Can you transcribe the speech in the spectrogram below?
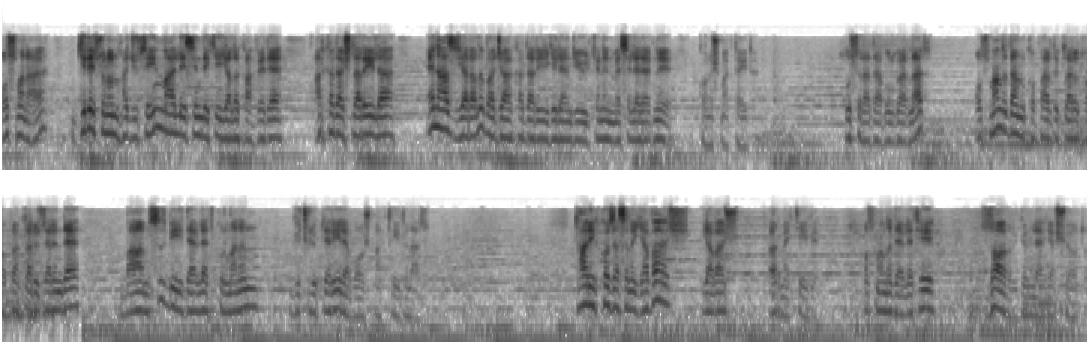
Osman Ağa, Giresun'un Hacı Hüseyin mahallesindeki yalı kahvede arkadaşlarıyla en az yaralı bacağı kadar ilgilendiği ülkenin meselelerini konuşmaktaydı. Bu sırada Bulgarlar, Osmanlı'dan kopardıkları topraklar üzerinde bağımsız bir devlet kurmanın güçlükleriyle boğuşmaktaydılar. Tarih kozasını yavaş yavaş örmekteydi. Osmanlı Devleti zor günler yaşıyordu.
